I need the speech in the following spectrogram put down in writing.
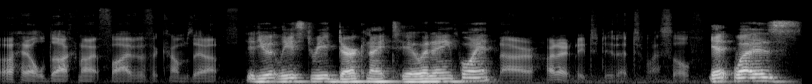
Oh hell, Dark Knight 5 if it comes out. Did you at least read Dark Knight 2 at any point? No, I don't need to do that to myself. It was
